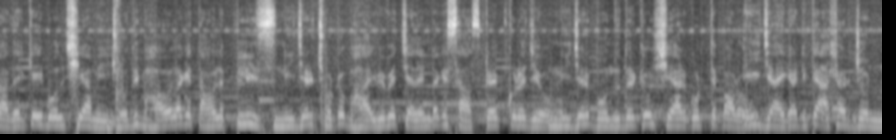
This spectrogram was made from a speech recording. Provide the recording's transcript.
তাদেরকেই বলছি আমি। যদি ভালো লাগে, তাহলে প্লিজ নিজের ছোট ভাই ভেবে চ্যানেলটাকে সাবস্ক্রাইব করে যেও। নিজের বন্ধুদেরকেও শেয়ার করতে পারো। এই জায়গাটিতে আসার জন্য।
